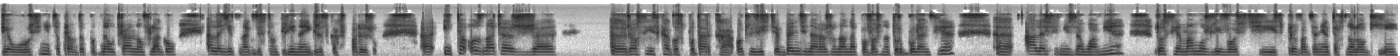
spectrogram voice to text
Białorusini, co prawda pod neutralną flagą, ale jednak wystąpili na Igrzyskach w Paryżu. E, I to oznacza, że rosyjska gospodarka oczywiście będzie narażona na poważne turbulencje, e, ale się nie załamie. Rosja ma możliwości sprowadzania technologii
